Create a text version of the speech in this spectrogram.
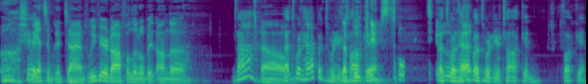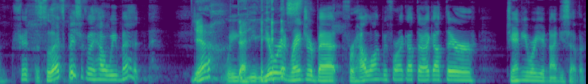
Oh shit. We had some good times. We veered off a little bit on the nah. that's what happens when you're the talking. boot camp story. That's dude. what happens when you're talking fucking shit. So that's basically how we met. Yeah, We you, you were in Ranger Bat for how long before I got there? I got there January of '97,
